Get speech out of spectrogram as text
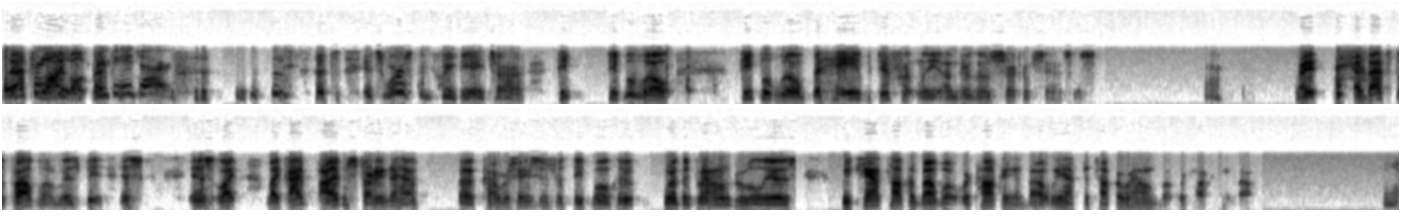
it's that's creepy. libel. It's creepy HR. it's it's worse than creepy HR. Pe- people will people will behave differently under those circumstances. Yeah. Right, and that's the problem. Is be, is is like like I I'm starting to have uh, conversations with people who where the ground rule is we can't talk about what we're talking about. We have to talk around what we're talking about. Yeah.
